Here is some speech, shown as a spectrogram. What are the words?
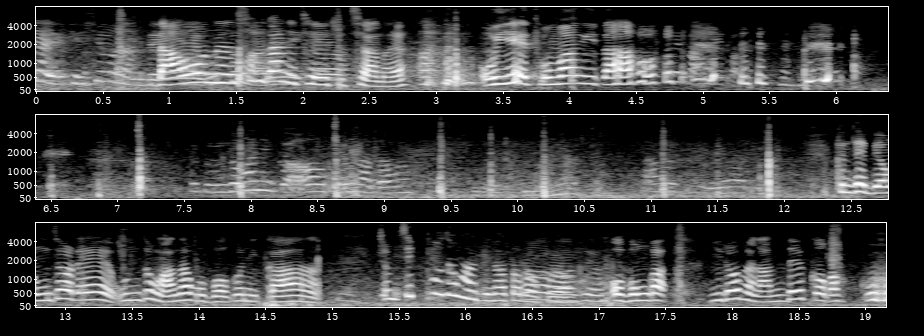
해야 이렇게 시원한데. 나오는 운동 안 순간이 제일 하니까. 좋지 않아요? 오예, 도망이다. 해봐, 해봐. 그래도 운동하니까, 어, 개운하다. 땀을 좀 내야 돼. 근데 명절에 운동 안 하고 먹으니까 좀 찌뿌둥하긴 하더라고요. 어, 맞아요. 어, 뭔가 이러면 안 될 것 같고.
